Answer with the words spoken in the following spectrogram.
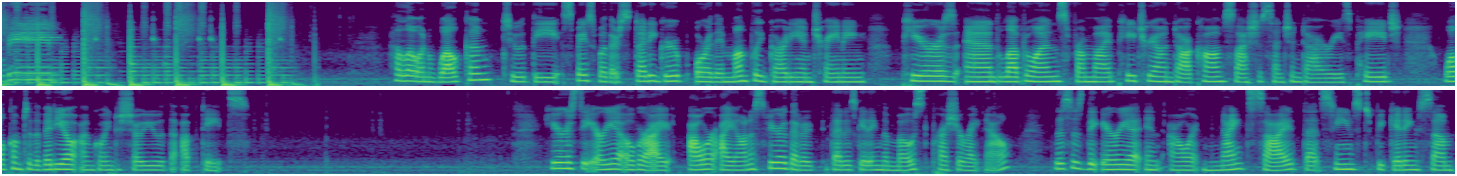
beep. Hello and welcome to the Space Weather Study Group or the monthly Guardian training peers and loved ones from my patreon.com slash ascension diaries page. Welcome to the video. I'm going to show you the updates. Here is the area over our ionosphere that, are, that is getting the most pressure right now. This is the area in our night side that seems to be getting some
